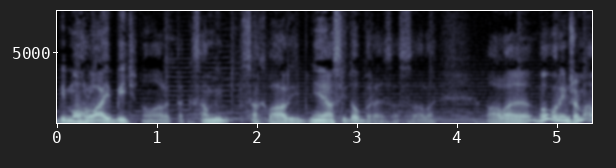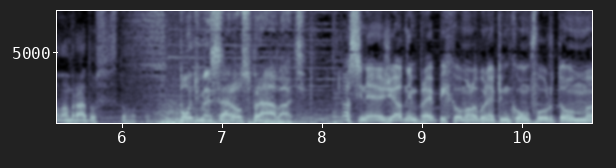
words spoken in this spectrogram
by mohlo aj byť, no ale tak sami sa chváliť nie je asi dobré zase, ale, ale hovorím, že mám radosť z tohoto. Poďme sa rozprávať. Asi nie žiadnym prepichom alebo nejakým komfortom e,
